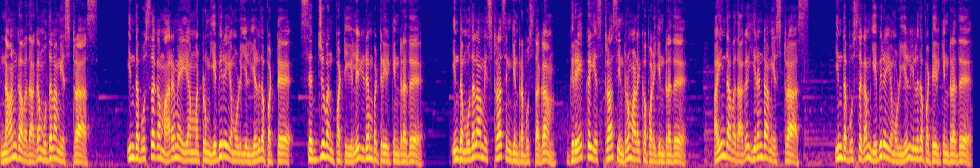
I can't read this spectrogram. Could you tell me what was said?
நான்காவதாக முதலாம் எஸ்ட்ராஸ். இந்த புஸ்தகம் அரமேயம் மற்றும் எபிரேய மொழியில் எழுதப்பட்டு செப்ஜுவன் பட்டியலில் இடம்பெற்றிருக்கின்றது. இந்த முதலாம் எஸ்ட்ராஸ் என்கின்ற புஸ்தகம் கிரேக்க எஸ்ட்ராஸ் என்றும் அழைக்கப்படுகின்றது. ஐந்தாவதாக இரண்டாம் எஸ்ட்ராஸ். இந்த புஸ்தகம் எபிரேய மொழியில் எழுதப்பட்டிருக்கின்றது.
